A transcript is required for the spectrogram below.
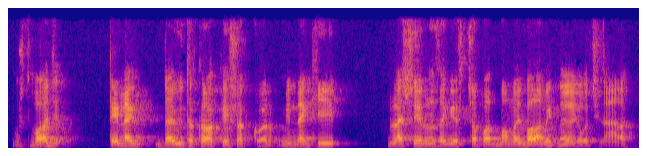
most vagy tényleg beüt a krak, és akkor mindenki lesérül az egész csapatban, vagy valamit nagyon jól csinálnak.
